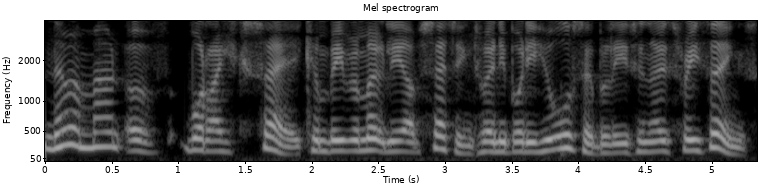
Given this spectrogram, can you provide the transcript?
No amount of what I say can be remotely upsetting to anybody who also believes in those three things.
